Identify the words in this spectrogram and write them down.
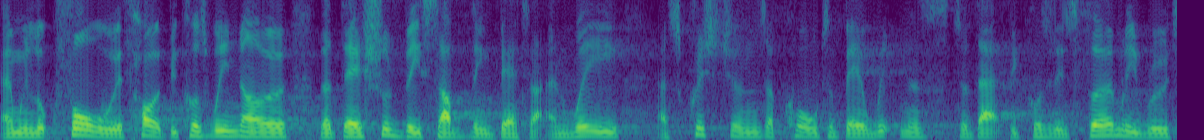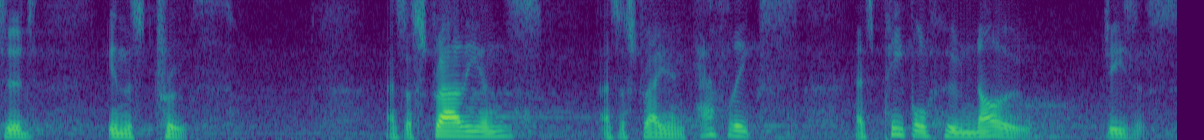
And we look forward with hope because we know that there should be something better. And we, as Christians, are called to bear witness to that because it is firmly rooted in this truth. As Australians, as Australian Catholics, as people who know Jesus,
